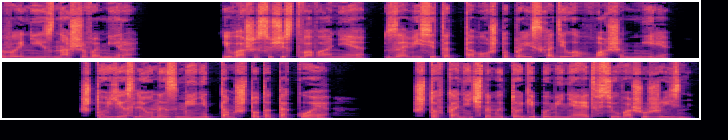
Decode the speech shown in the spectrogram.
Вы не из нашего мира и ваше существование зависит от того, что происходило в вашем мире. Что, если он изменит там что-то такое, что в конечном итоге поменяет всю вашу жизнь?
